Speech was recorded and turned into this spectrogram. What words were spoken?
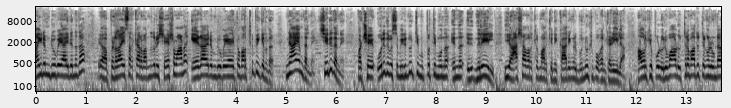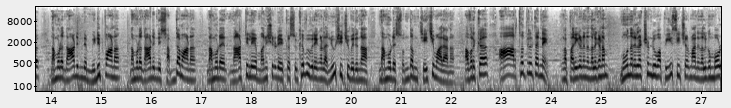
ആയിരം രൂപയായിരുന്നത് പിണറായി സർക്കാർ വന്നതിനു ശേഷമാണ് ഏഴായിരം രൂപയായിട്ട് വർദ്ധിപ്പിക്കുന്നത്. ന്യായം തന്നെ ശരി തന്നെ. പക്ഷേ ഒരു ദിവസം ഇരുന്നൂറ്റി മുപ്പത്തി മൂന്ന് എന്ന നിലയിൽ ഈ ആശാ വർക്കർമാർക്ക് ഇനി കാര്യങ്ങൾ മുന്നോട്ട് പോകാൻ കഴിയില്ല. അവർക്കിപ്പോൾ ഒരുപാട് ഉത്തരവാദിത്തങ്ങളുണ്ട് നമ്മുടെ നാടിന്റെ മിടിപ്പാണ് നമ്മുടെ നാടിന്റെ ശബ്ദമാണ് നമ്മുടെ നാട്ടിലെ മനുഷ്യരുടെയൊക്കെ സുഖവിവരങ്ങൾ അന്വേഷിച്ചു വരുന്ന നമ്മുടെ സ്വന്തം ചേച്ചിമാരാണ്. അവർക്ക് ആ അർത്ഥത്തിൽ തന്നെ പരിഗണന നൽകണം. മൂന്നര ലക്ഷം രൂപ പി സി ചെയർമാന് നൽകുമ്പോൾ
